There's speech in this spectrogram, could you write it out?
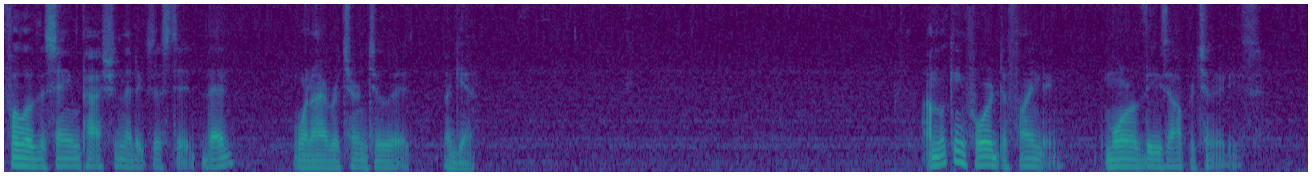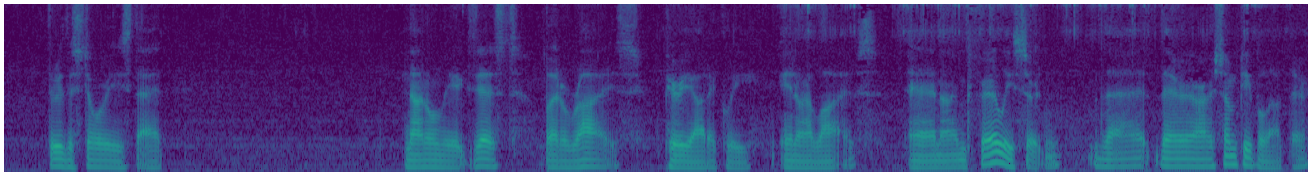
full of the same passion that existed then when I return to it again. I'm looking forward to finding more of these opportunities through the stories that not only exist but arise periodically in our lives. And I'm fairly certain that there are some people out there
